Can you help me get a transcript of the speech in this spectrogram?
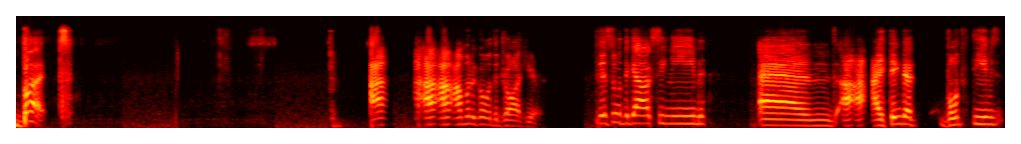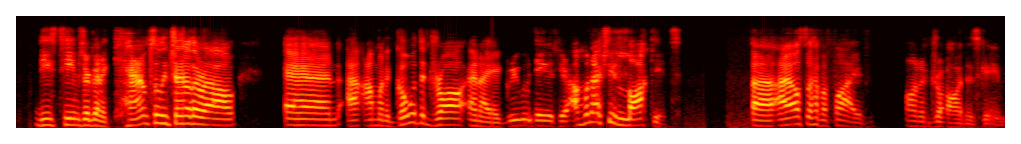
But I, I I'm gonna go with the draw here. This is what the Galaxy need and I, I think that both teams, these teams, are to cancel each other out. And I, I'm going to go with the draw, and I agree with David here. I'm going to actually lock it. Uh, I also have a five on a draw in this game.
